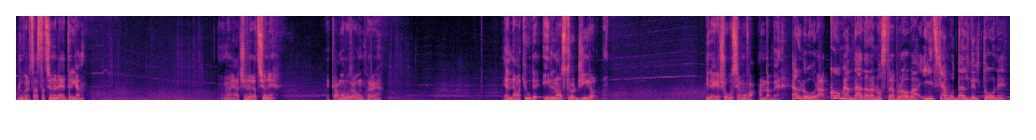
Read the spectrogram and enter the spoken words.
giù verso la stazione elettrica. L'accelerazione è clamorosa comunque ragazzi e andiamo a chiudere il nostro giro direi che ce lo possiamo fare, anda bene. Allora, come è andata la nostra prova? Iniziamo dal deltone,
